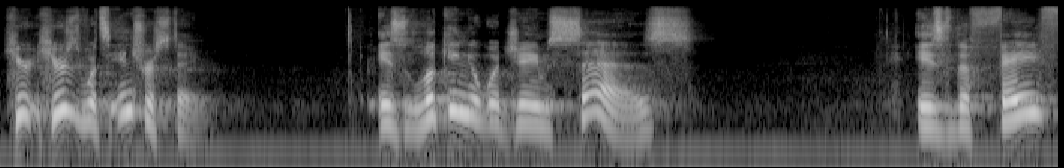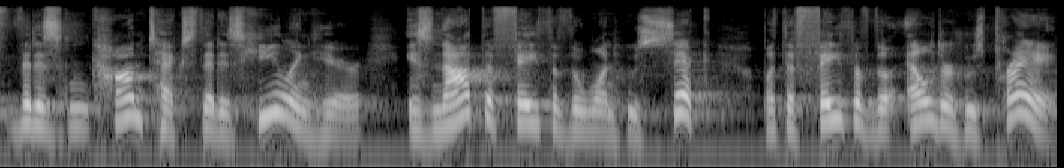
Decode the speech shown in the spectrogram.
Here, here's what's interesting is looking at what James says is the faith that is in context that is healing here is not the faith of the one who's sick, but the faith of the elder who's praying.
